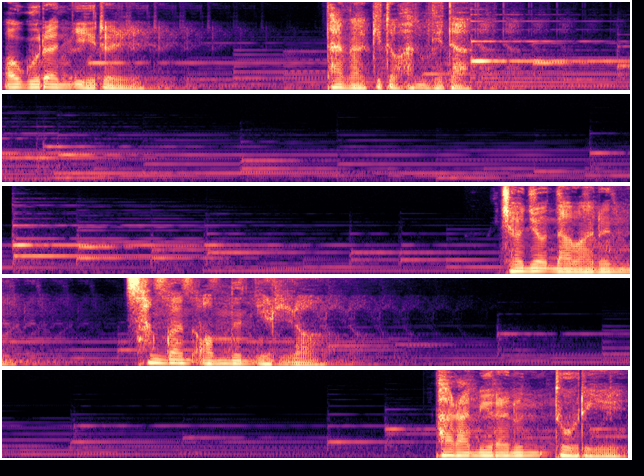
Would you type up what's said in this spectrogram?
억울한 일을 당하기도 합니다. 전혀 나와는 상관없는 일로 바람이라는 돌이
